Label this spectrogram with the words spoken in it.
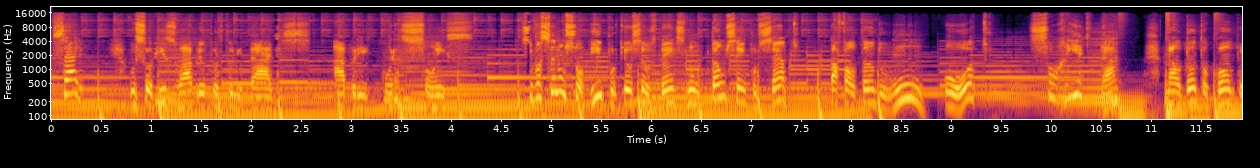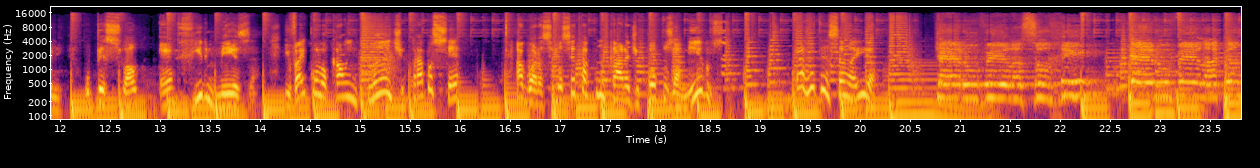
Sério, o sorriso abre oportunidades, abre corações. Se você não sorri porque os seus dentes não estão 100%, tá faltando um ou outro, sorria que dá. Na Odonto Company, o pessoal é firmeza e vai colocar um implante para você. Agora, se você tá com cara de poucos amigos, presta atenção aí, ó. Quero vê-la sorrir, quero vê-la cantar.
